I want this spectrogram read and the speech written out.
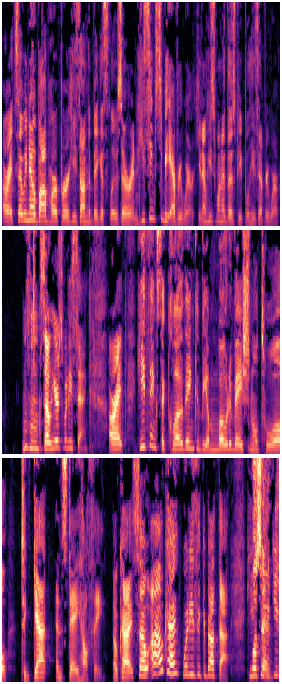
All right, so we know Bob Harper. He's on The Biggest Loser, and he seems to be everywhere. You know, he's one of those people, he's everywhere. So here's what he's saying. All right. He thinks that clothing could be a motivational tool to get and stay healthy. Okay. So, uh, okay. What do you think about that? He Well, so if you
